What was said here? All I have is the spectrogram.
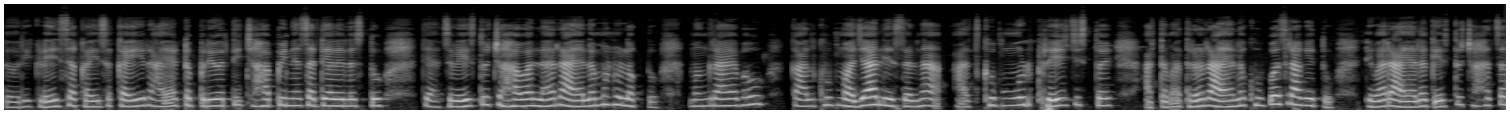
तर इकडे सकाळी सकाळी राया टपरीवरती चहा पिण्यासाठी आलेला असतो. त्याच वेळेस तो चहावाला रायाला म्हणू लागतो. मग राया भाऊ काल खूप मजा आली असेल ना? आज खूप मूड फ्रेश दिसतोय. आता मात्र रायाला खूपच राग येतो. तेव्हा राया लगेच तो चहाचा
